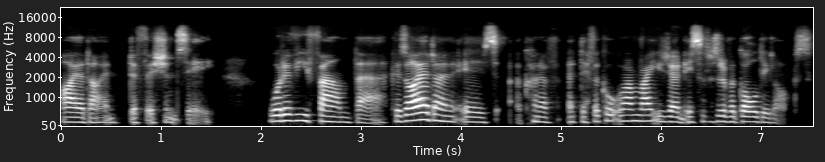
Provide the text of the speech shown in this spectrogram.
iodine deficiency, what have you found there? Because iodine is kind of a difficult one, right? You don't. It's sort of a Goldilocks.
